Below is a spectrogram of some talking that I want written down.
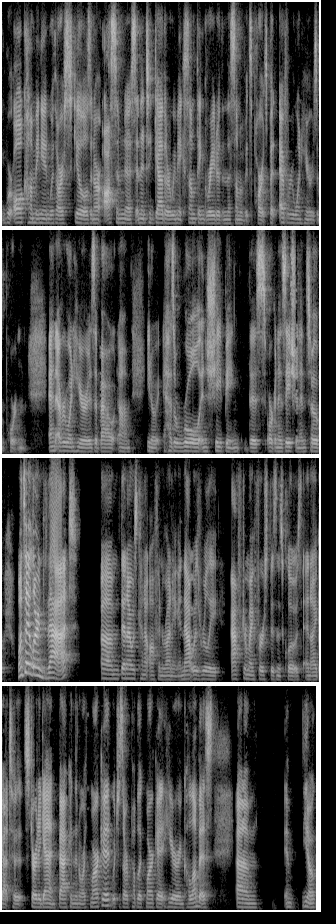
we're all coming in with our skills and our awesomeness, and then together we make something greater than the sum of its parts. But everyone here is important, and everyone here is about, um, you know, has a role in shaping this organization. And so once I learned that, um, then I was kind of off and running, and that was really after my first business closed, and I got to start again back in the North Market, which is our public market here in Columbus um, and you know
